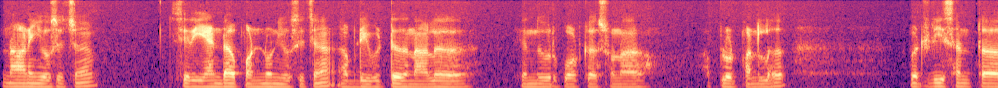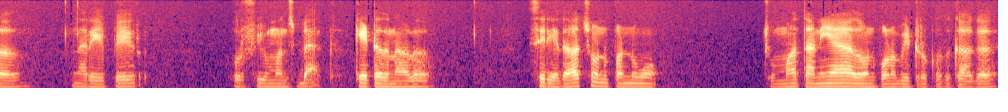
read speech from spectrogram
நானே யோசித்தேன் சரி ஏன்டா பண்ணணுன்னு யோசித்தேன் அப்படி விட்டதுனால எந்த ஒரு பாட்காஸ்ட்டும் நான் அப்லோட் பண்ணல. பட் ரீசண்டாக நிறைய பேர் ஒரு ஃபியூ மந்த்ஸ் பேக் கேட்டதுனால சரி ஏதாச்சும் ஒன்று பண்ணுவோம். சும்மா தனியாக ஏதோ ஒன்று புலம்பிகிட்டு இருக்கிறதுக்காக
